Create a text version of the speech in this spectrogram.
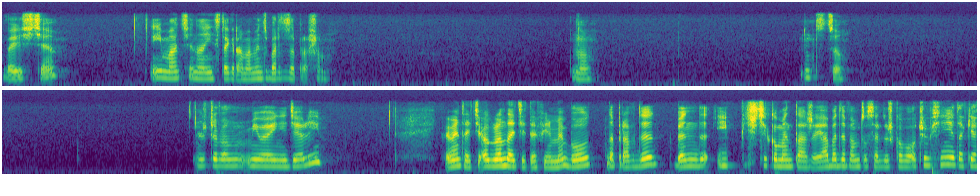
wejście. I macie na Instagrama, więc bardzo zapraszam. No. Więc co? Życzę Wam miłej niedzieli. Pamiętajcie, oglądajcie te filmy, bo naprawdę będę i piszcie komentarze. Ja będę Wam to serduszkowo. Oczywiście nie takie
